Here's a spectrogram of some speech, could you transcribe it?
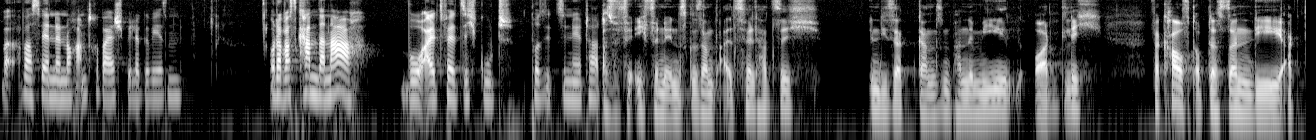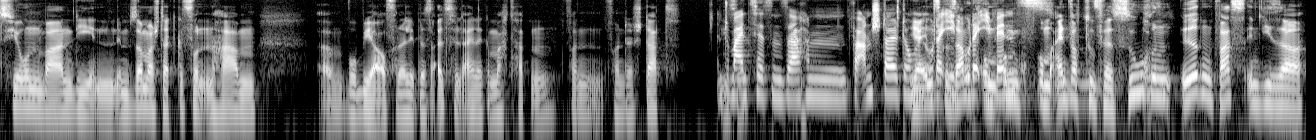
Wa- Was wären denn noch andere Beispiele gewesen? Oder was kam danach, wo Altfeld sich gut positioniert hat? Also ich finde insgesamt, Alsfeld hat sich in dieser ganzen Pandemie ordentlich verkauft. Ob das dann die Aktionen waren, die in, im Sommer stattgefunden haben, ähm, wo wir auch von Erlebnis Alsfeld eine gemacht hatten, von, von der Stadt. Du meinst jetzt in Sachen Veranstaltungen ja, oder, e oder um, um, Events? um einfach zu versuchen, irgendwas in dieser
